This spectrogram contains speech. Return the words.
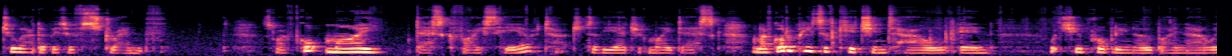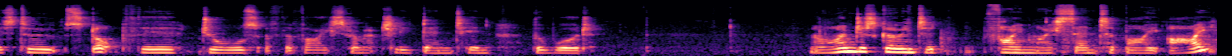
to add a bit of strength. So I've got my desk vise here attached to the edge of my desk and I've got a piece of kitchen towel in which you probably know by now is to stop the jaws of the vise from actually denting the wood. Now I'm just going to find my centre by eye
